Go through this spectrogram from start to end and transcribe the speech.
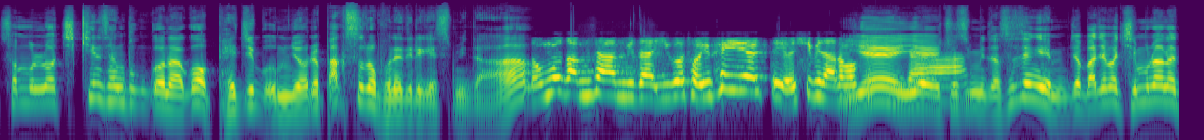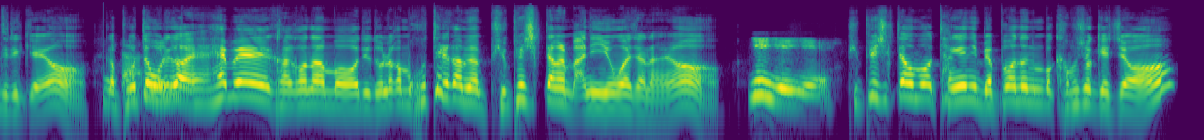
선물로 치킨 상품권하고 배즙 음료를 박스로 보내 드리겠습니다. 너무 감사합니다. 이거 저희 회의할 때 열심히 나눠 예, 먹겠습니다. 예, 좋습니다. 선생님, 저 마지막 질문 하나 드릴게요. 그러니까 네, 보통 예, 우리가 해외 가거나 뭐 어디 놀러 가면 호텔 가면 뷔페 식당을 많이 이용하잖아요. 예, 예, 예. 뷔페 식당 뭐 당연히 몇 번은 뭐 가보셨겠죠.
